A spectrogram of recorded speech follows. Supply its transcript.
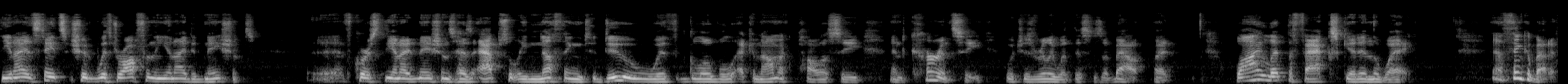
the United States should withdraw from the United Nations. Uh, of course, the United Nations has absolutely nothing to do with global economic policy and currency, which is really what this is about. But why let the facts get in the way? Now, think about it.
